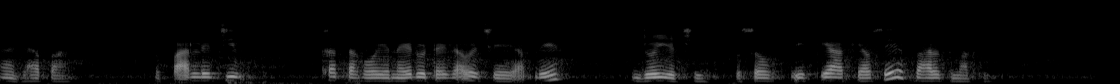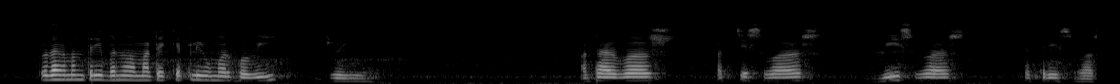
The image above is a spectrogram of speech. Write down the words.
અને જાપાન. તો પાર્લેજી ખાતા હોય અને એડવર્ટાઇઝ આવે છે આપણે જોઈએ છીએ. તો સૌ એ ક્યાંથી આવશે? ભારતમાંથી. પ્રધાનમંત્રી બનવા માટે કેટલી ઉંમર હોવી જોઈએ? અઢાર વર્ષ, પચીસ વર્ષ, વીસ વર્ષ કે ત્રીસ વર્ષ?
